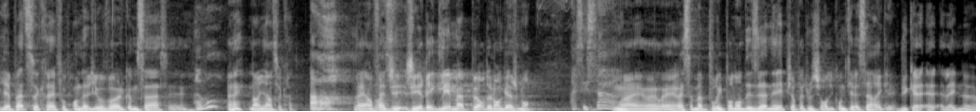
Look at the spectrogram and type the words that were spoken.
Il y a pas de secret, faut prendre la vie au vol comme ça, c'est... Ah bon? Ouais, non, il y a un secret. Ah Ouais, en Bon, fait, j'ai réglé ma peur de l'engagement. Ah, c'est ça Ouais, ouais, ouais, ouais, ça m'a pourri pendant des années, puis en fait, je me suis rendu compte qu'il y avait ça à régler. Vu qu'elle elle- elle a une, euh,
